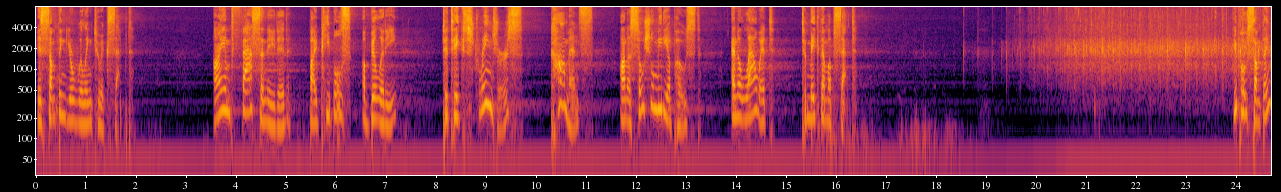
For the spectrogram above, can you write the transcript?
is something you're willing to accept. I am fascinated by people's ability to take strangers' comments on a social media post and allow it to make them upset. You post something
